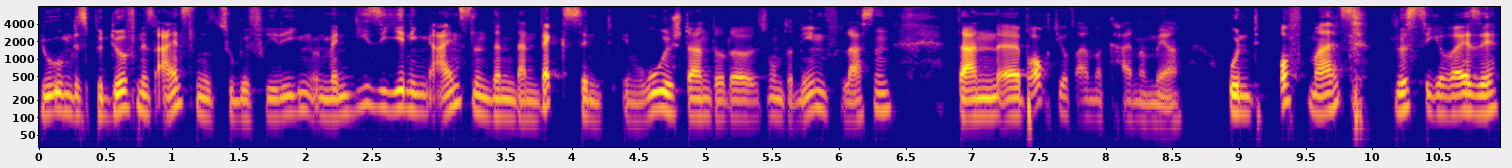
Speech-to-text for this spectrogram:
nur um das Bedürfnis Einzelner zu befriedigen. Und wenn diesejenigen Einzelnen dann weg sind, im Ruhestand oder das Unternehmen verlassen, dann äh, braucht die auf einmal keiner mehr. Und oftmals, lustigerweise,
